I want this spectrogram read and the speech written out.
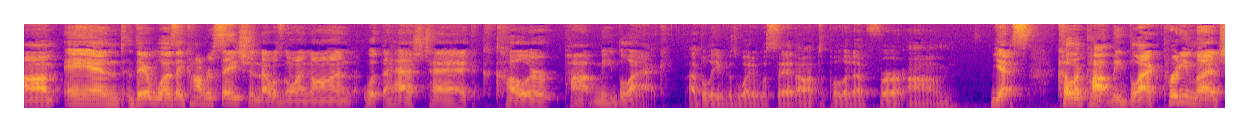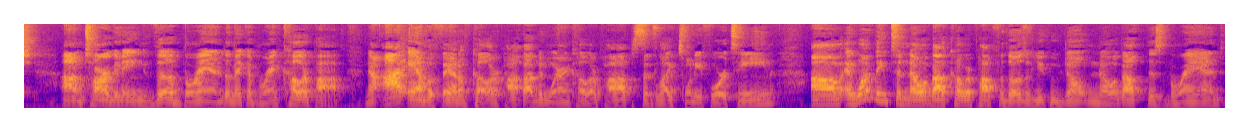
Um, and there was a conversation that was going on with the hashtag color pop me black, I believe is what it was said. I'll have to pull it up for, um, yes, ColourPop me black, pretty much um, targeting the brand, the makeup brand ColourPop. Now, I am a fan of ColourPop. I've been wearing ColourPop since like 2014. Um, and one thing to know about ColourPop, for those of you who don't know about this brand,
